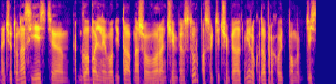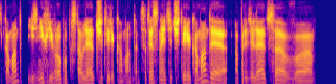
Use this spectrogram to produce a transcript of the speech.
Значит, у нас есть э, глобальный вот этап нашего Valorant Champions Tour, по сути, чемпионат мира, куда проходит, по-моему, 10 команд. Из них Европа поставляет 4 команды. Соответственно, эти 4 команды определяются в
